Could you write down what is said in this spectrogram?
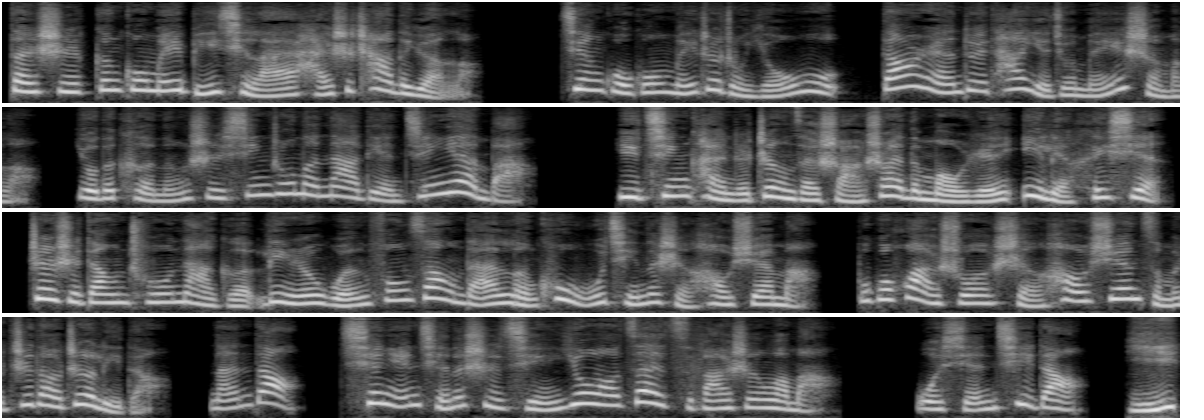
但是跟宫梅比起来还是差得远了。见过宫梅这种尤物，当然对他也就没什么了。有的可能是心中的那点经验吧。玉清看着正在耍帅的某人，一脸黑线。这是当初那个令人闻风丧胆、冷酷无情的沈浩轩吗？不过话说，沈浩轩怎么知道这里的？难道千年前的事情又要再次发生了吗？我嫌弃道：“咦，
